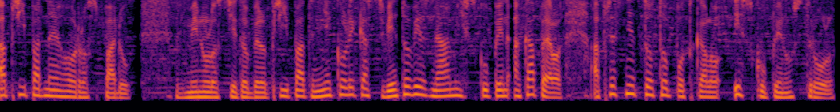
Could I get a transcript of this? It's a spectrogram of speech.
a případného rozpadu. V minulosti to byl případ několika světově známých skupin a kapel a přesně toto potkalo i skupinu Strul.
